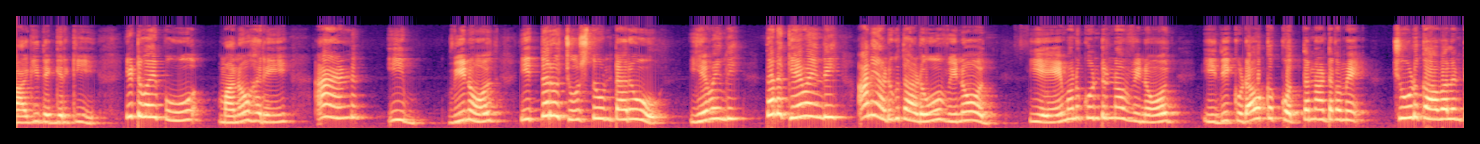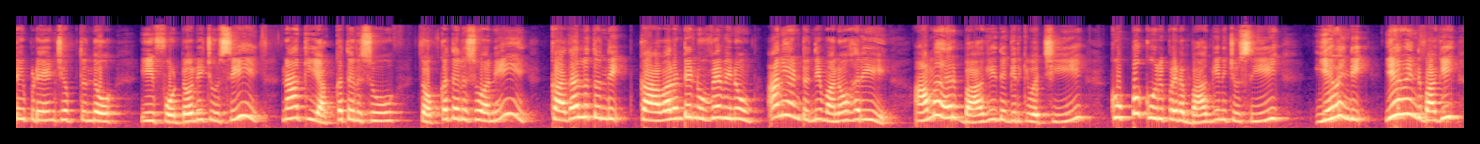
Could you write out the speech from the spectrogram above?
బాగి దగ్గరికి. ఇటువైపు మనోహరి అండ్ ఈ వినోద్ ఇద్దరు చూస్తూ ఉంటారు. ఏమైంది? తనకేమైంది? అని అడుగుతాడు వినోద్. ఏమనుకుంటున్నావు వినోద్? ఇది కూడా ఒక కొత్త నాటకమే. చూడు కావాలంటే ఇప్పుడు ఏం చెప్తుందో. ఈ ఫోటోని చూసి నాకు ఈ అక్క తెలుసు తొక్క తెలుసు అని కదలుతుంది కావాలంటే నువ్వే విను అని అంటుంది మనోహరి. అమర్ బాగీ దగ్గరికి వచ్చి కుప్ప కూలిపోయిన బాగీని చూసి ఏమైంది? ఏమైంది బాగీ?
